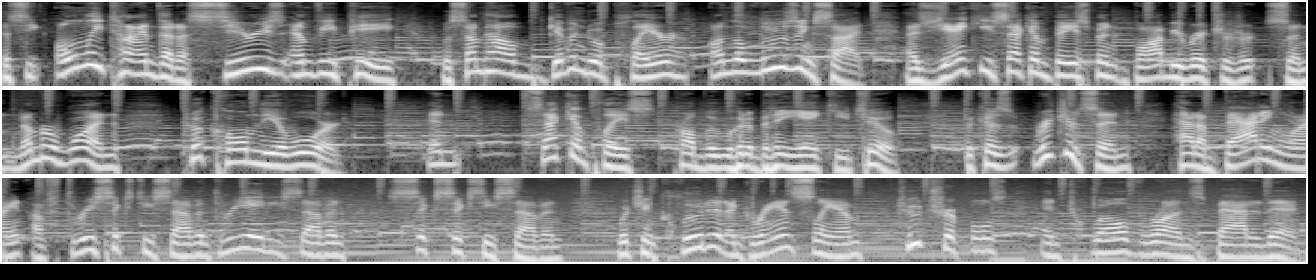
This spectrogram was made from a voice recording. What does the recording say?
It's the only time that a series MVP was somehow given to a player on the losing side, as Yankee second baseman Bobby Richardson, number one, took home the award. And second place probably would have been a Yankee too, because Richardson had a batting line of 367, 387, 667, which included a grand slam, two triples, and 12 runs batted in.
